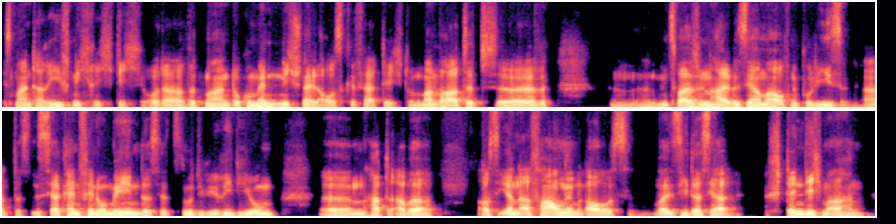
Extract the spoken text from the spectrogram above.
ist mein Tarif nicht richtig oder wird mein Dokument nicht schnell ausgefertigt und man wartet äh, im Zweifel ein halbes Jahr mal auf eine Police. Ja, das ist ja kein Phänomen, das jetzt nur die Viridium ähm, hat, aber aus ihren Erfahrungen raus, weil sie das ja ständig machen,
